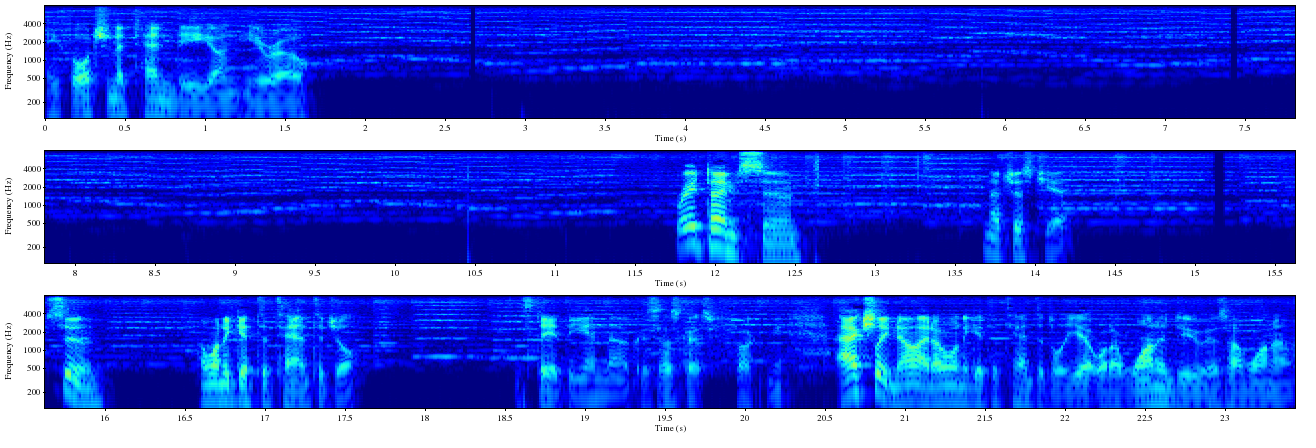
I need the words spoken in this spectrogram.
May fortune attend thee, young hero. Raid time soon. Not just yet. Soon. I want to get to Tantegel. Stay at the end now, because those guys fuck me. Actually, no, I don't want to get to Tantegel yet. What I want to do is I want to...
